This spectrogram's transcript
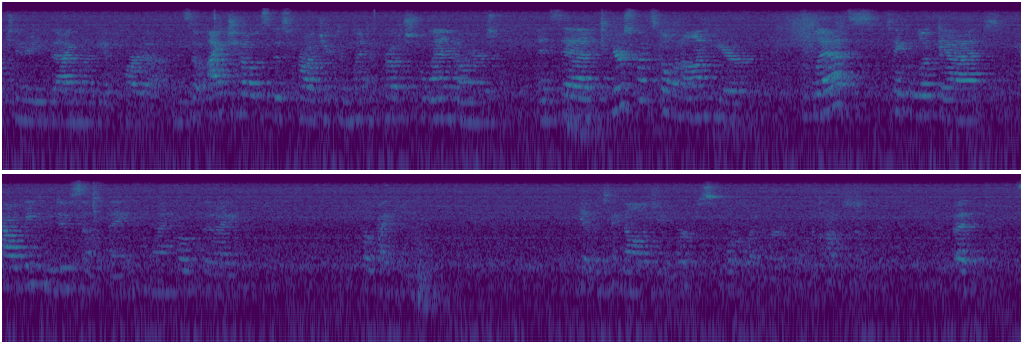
opportunity that I want to be a part of. And so I chose this project and went and approached the landowners and said, here's what's going on here. Let's take a look at how we can do something. And I hope that I, hope I can get the technology to work to support what we're, what we're talking about. But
